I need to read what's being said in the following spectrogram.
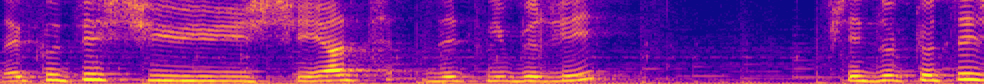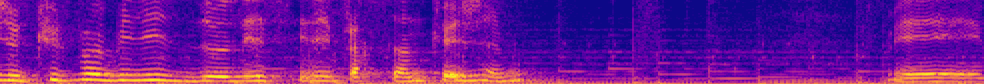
D'un côté, je suis, j'ai hâte d'être libérée. Puis de l'autre côté, je culpabilise de laisser les personnes que j'aime. Mais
